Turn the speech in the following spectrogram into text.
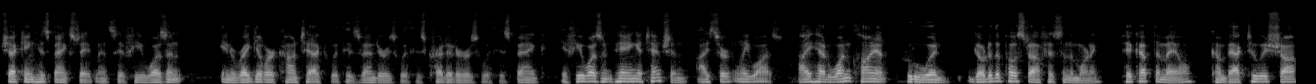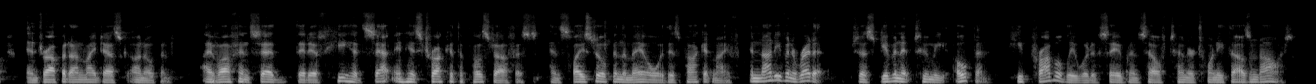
checking his bank statements, if he wasn't in regular contact with his vendors, with his creditors, with his bank. If he wasn't paying attention, I certainly was. I had one client who would go to the post office in the morning, pick up the mail, come back to his shop, and drop it on my desk unopened. I've often said that if he had sat in his truck at the post office and sliced open the mail with his pocket knife and not even read it, just given it to me open, he probably would have saved himself ten or twenty thousand dollars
